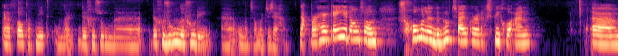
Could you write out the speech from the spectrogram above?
uh, valt dat niet onder de gezonde, de gezonde voeding, om het zo maar te zeggen. Nou, waar herken je dan zo'n schommelende bloedsuikerspiegel aan? Ehm,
